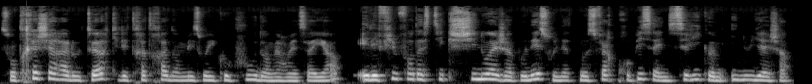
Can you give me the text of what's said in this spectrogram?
sont très chers à l'auteur qui les traitera dans Maison Ikoku ou dans Mermaid Saga. Et les films fantastiques chinois et japonais sont une atmosphère propice à une série comme Inuyasha.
